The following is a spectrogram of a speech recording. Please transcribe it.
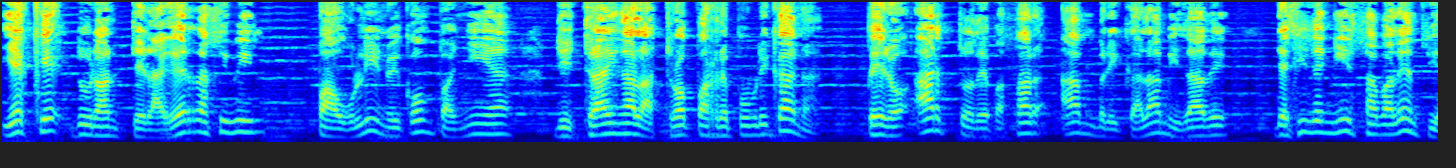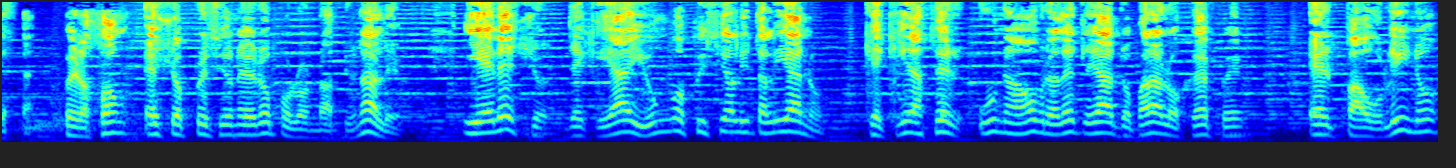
Y es que durante la guerra civil, Paulino y compañía distraen a las tropas republicanas, pero harto de pasar hambre y calamidades, deciden irse a Valencia, pero son hechos prisioneros por los nacionales. Y el hecho de que hay un oficial italiano que quiere hacer una obra de teatro para los jefes, el Paulino,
